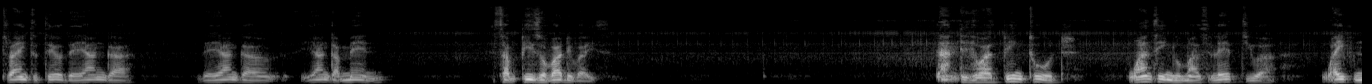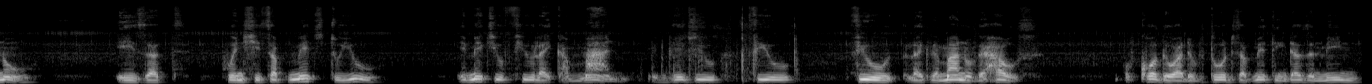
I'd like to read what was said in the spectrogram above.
trying to tell the younger, the younger, younger men some piece of advice. And they were being told one thing you must let your wife know is that when she submits to you, it makes you feel like a man. It makes you feel feel like the man of the house. Of course, the word of told submitting doesn't mean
